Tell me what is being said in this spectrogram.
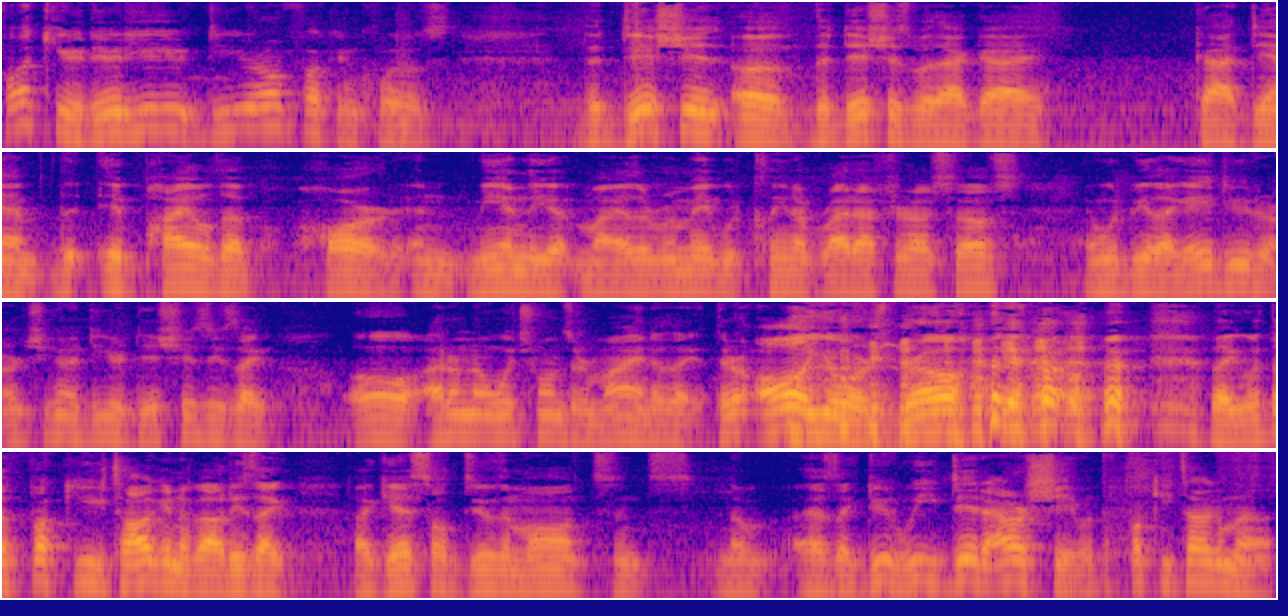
"Fuck you, dude. You, you do your own fucking clothes." The dishes, uh, the dishes with that guy, god damn, it piled up hard. And me and the my other roommate would clean up right after ourselves, and would be like, "Hey, dude, aren't you gonna do your dishes?" He's like, "Oh, I don't know which ones are mine." I was like, "They're all yours, bro." like, what the fuck are you talking about? He's like, "I guess I'll do them all since." No, I was like, "Dude, we did our shit. What the fuck are you talking about?"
